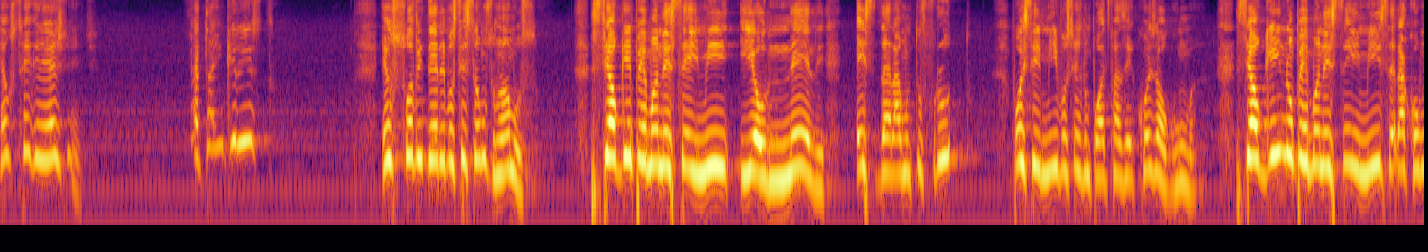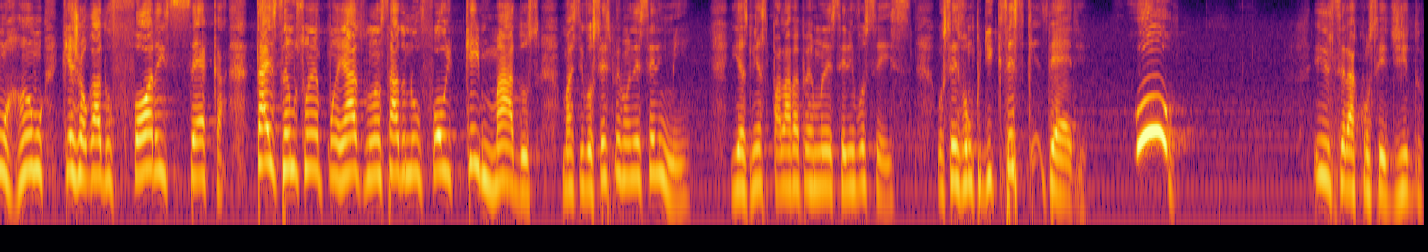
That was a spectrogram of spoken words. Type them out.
É o segredo, gente. É estar em Cristo. Eu sou a videira e vocês são os ramos. Se alguém permanecer em mim e eu nele, esse dará muito fruto pois sem mim vocês não podem fazer coisa alguma. Se alguém não permanecer em mim, será como um ramo que é jogado fora e seca. Tais ramos são apanhados, lançados no fogo e queimados. Mas se vocês permanecerem em mim, e as minhas palavras permanecerem em vocês, vocês vão pedir o que vocês quiserem. Uh! E será concedido.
